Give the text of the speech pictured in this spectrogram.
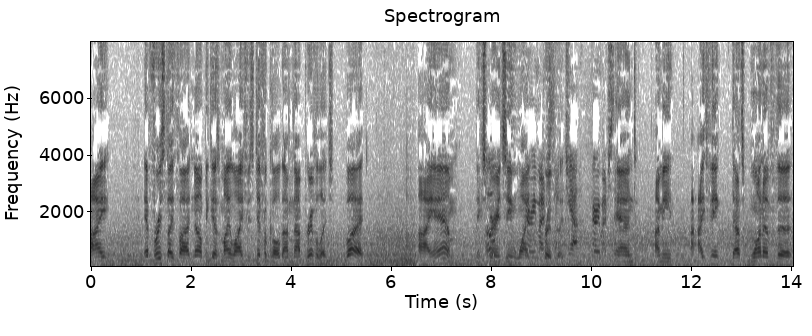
I, at first, I thought, no, because my life is difficult, I'm not privileged. But I am experiencing Oh, white very much privilege. So. Yeah, very much so. And I mean, I think that's one of the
